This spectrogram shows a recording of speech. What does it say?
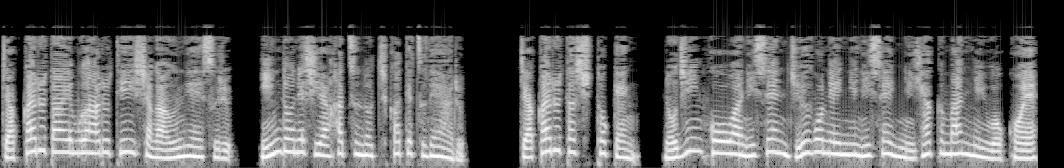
ジャカルタ MRT 社が運営する、インドネシア初の地下鉄である。ジャカルタ首都圏の人口は2015年に2200万人を超え、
